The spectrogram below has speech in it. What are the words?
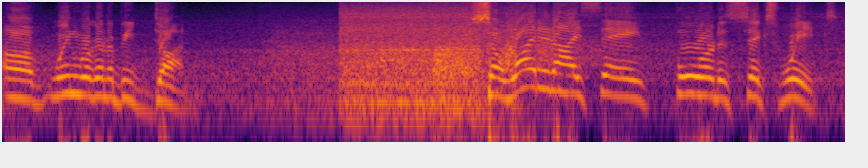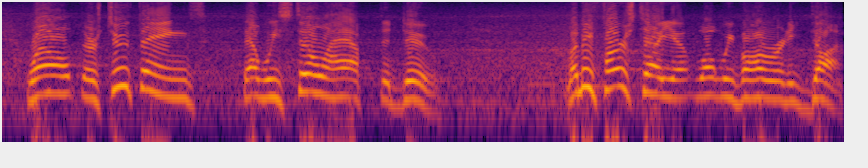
of when we're going to be done. So why did I say four to six weeks? Well, there's two things that we still have to do. Let me first tell you what we've already done.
